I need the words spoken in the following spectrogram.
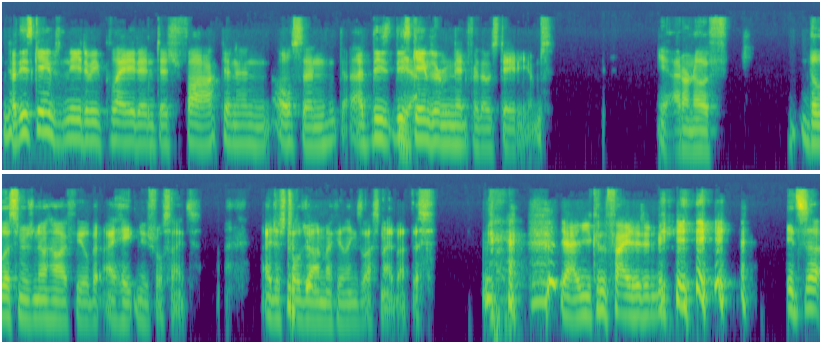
No, these games need to be played in Disch-Falk and in Olsen. Uh, these these yeah. games are meant for those stadiums. Yeah, I don't know if the listeners know how I feel, but I hate neutral sites. I just told John my feelings last night about this. yeah, you confided in me. it's uh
